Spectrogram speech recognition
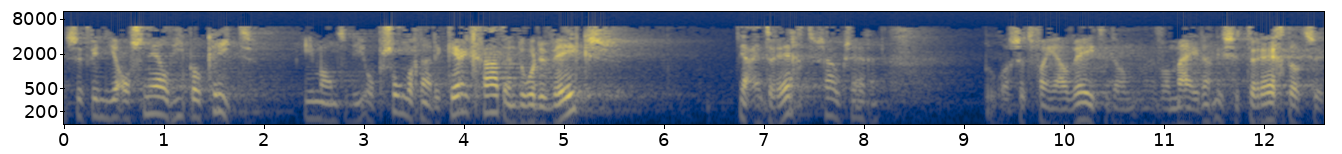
Ze vinden je al snel hypocriet. Iemand die op zondag naar de kerk gaat en door de weeks, ja en terecht zou ik zeggen. Als ze het van jou weten, dan van mij, dan is het terecht dat ze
